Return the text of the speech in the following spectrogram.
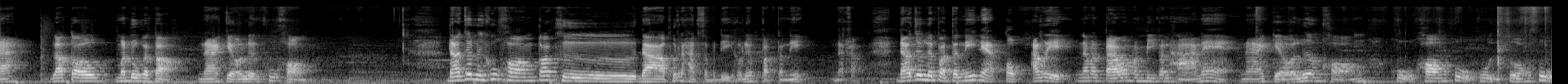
นะเราโตมาดูกันต่อนะเกี่ยวกับเรือนคู่ครอง ดาวเจ้าเรือนคู่ครองก็คือดาวพฤหัสบดีเขาเรียกปัตตานินะครับดาวเจ้าเรือนปัตตานิเนี่ยตกอรินั่นมันแปลว่ามันมีปัญหาแน่นะเกี่ยวกับเรื่องของ คู่ครองคู่หุ่นสวงคู่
